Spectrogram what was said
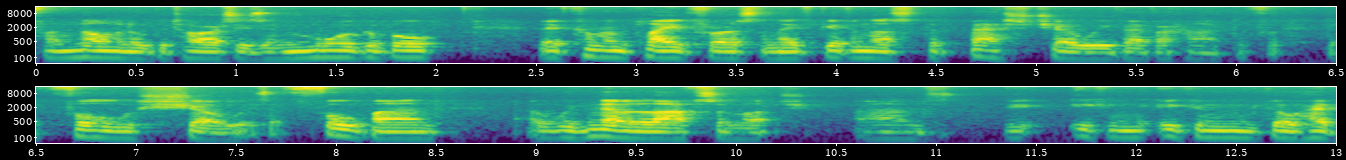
phenomenal guitarist. He's immortal. They've come and played for us, and they've given us the best show we've ever had. The, the full show. It's a full band. Uh, we've never laughed so much, and he, he can he can go head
